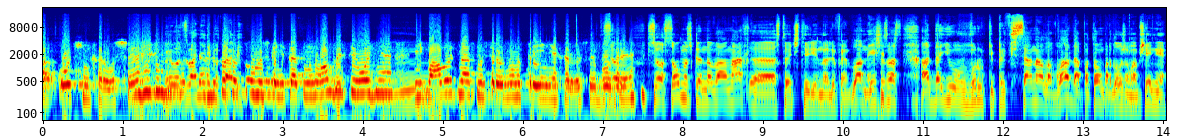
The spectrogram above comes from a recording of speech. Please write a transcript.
А, Очень хорошие. Мы вот звонили, пытались- солнышка не так много сегодня, не балуют нас, но все равно настроение хорошее, бодрое. Все, солнышко на волнах э, 104.0 FM. Ладно, я сейчас вас отдаю в руки профессионала Влада, а потом продолжим общение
